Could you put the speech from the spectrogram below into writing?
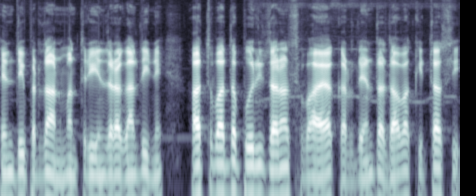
ਹਿੰਦੀ ਪ੍ਰਧਾਨ ਮੰਤਰੀ ਇੰਦਰਾ ਗਾਂਧੀ ਨੇ ਅੱਤਵਾਦ ਦਾ ਪੂਰੀ ਤਰ੍ਹਾਂ ਸਫਾਇਆ ਕਰ ਦੇਣ ਦਾ ਦਾਅਵਾ ਕੀਤਾ ਸੀ।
